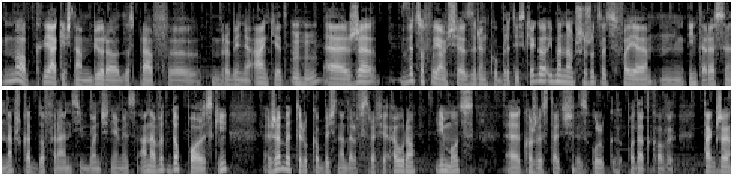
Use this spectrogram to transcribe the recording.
no jakieś tam biuro do spraw y, robienia ankiet, mhm. e, że wycofują się z rynku brytyjskiego i będą przerzucać swoje mm, interesy na przykład do Francji bądź Niemiec, a nawet do Polski, żeby tylko być nadal w strefie euro i móc e, korzystać z ulg podatkowych. Także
